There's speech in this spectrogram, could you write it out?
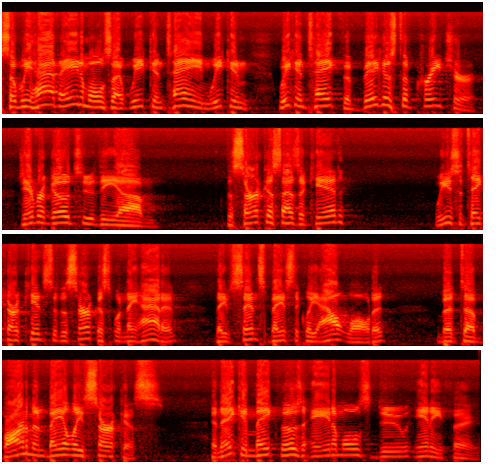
So we have animals that we can tame. We can, we can take the biggest of creature. Did you ever go to the, um, the circus as a kid? We used to take our kids to the circus when they had it. They've since basically outlawed it. But uh, Barnum and Bailey Circus, and they can make those animals do anything.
